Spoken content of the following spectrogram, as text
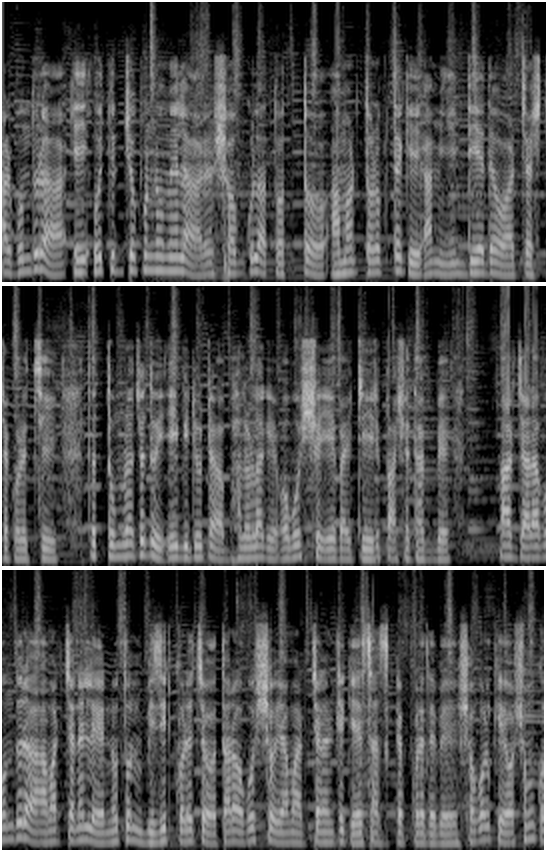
আর বন্ধুরা, এই ঐতিহ্যপূর্ণ মেলার সবগুলা তত্ত্ব আমার তরফ থেকে আমি দিয়ে দেওয়ার চেষ্টা করেছি। তো তোমরা যদি এই ভিডিওটা ভালো লাগে, অবশ্যই এই বাইটির পাশে থাকবে। আর যারা বন্ধুরা আমার চ্যানেলে নতুন ভিজিট করেছ, তারা অবশ্যই আমার চ্যানেলটিকে সাবস্ক্রাইব করে দেবে। সকলকে অসংখ্য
